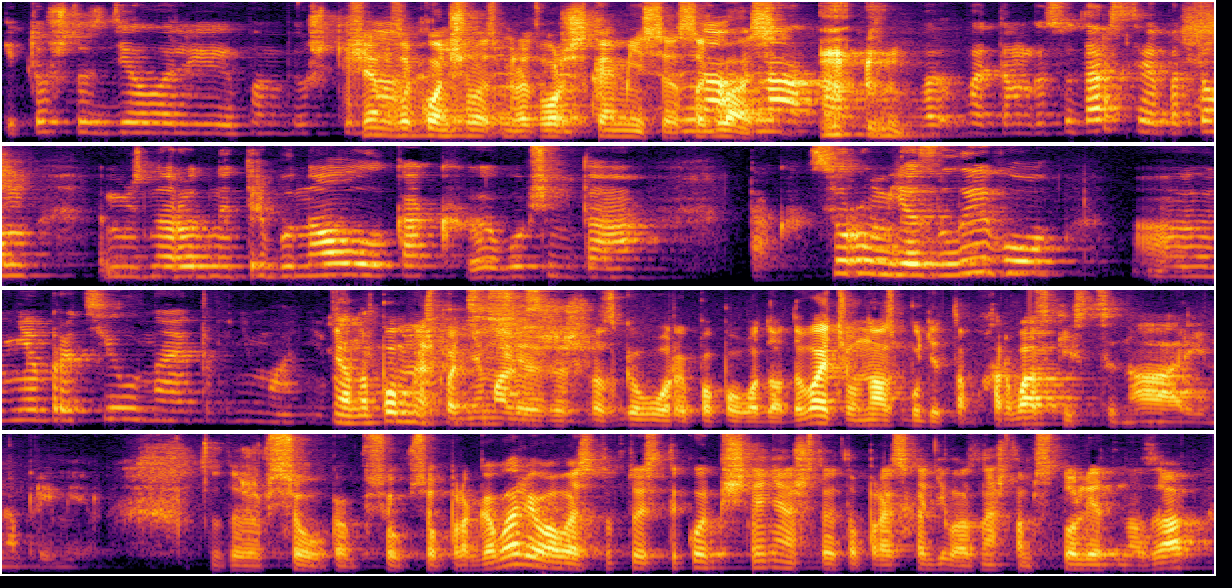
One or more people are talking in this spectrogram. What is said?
и то, что сделали бомбежки. Чем на- закончилась миротворческая миссия? на- Согласен. НАТО в, в этом государстве, а потом международный трибунал, как, э, в общем-то, так, сором'язливо э, не обратил на это внимания. Не, ну помнишь, поднимали же разговоры по поводу, давайте у нас будет там хорватский сценарий, например. Это же все, как все, все проговаривалось. Ну, то есть такое впечатление, что это происходило, знаешь, там сто лет назад,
